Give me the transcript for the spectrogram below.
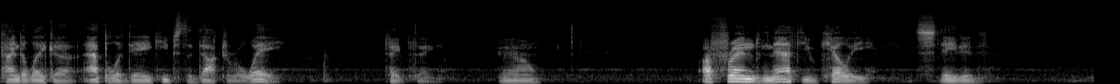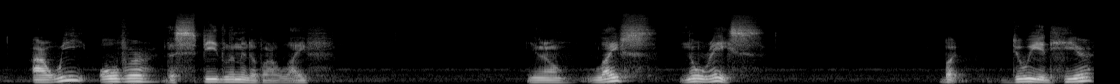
Kind of like a apple a day keeps the doctor away type thing, you know. Our friend Matthew Kelly stated are we over the speed limit of our life? You know, life's no race. But do we adhere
